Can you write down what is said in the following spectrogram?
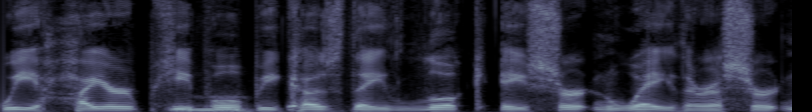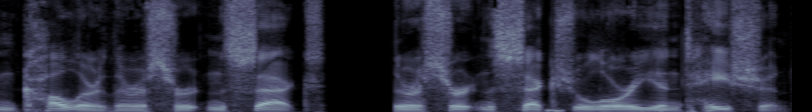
We hire people mm-hmm. because they look a certain way. They're a certain color. They're a certain sex. They're a certain sexual orientation.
